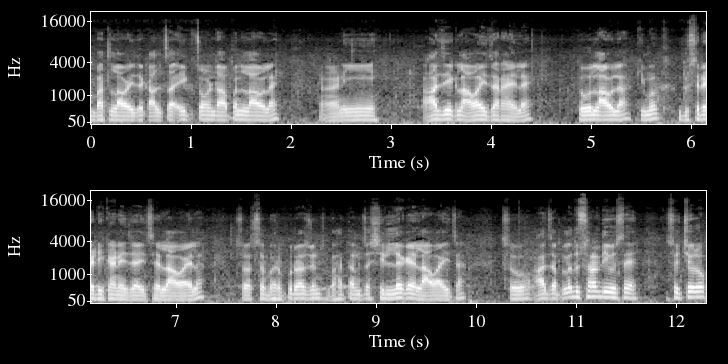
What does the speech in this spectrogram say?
भात लावायचा. कालचा एक चोंडा आपण लावला आहे आणि आज एक लावायचा राहिला आहे तो लावला की मग दुसऱ्या ठिकाणी जायचं आहे लावायला. सो असं भरपूर अजून भात आमचा शिल्लक आहे लावायचा. सो आज आपला दुसरा दिवस आहे. सो चलो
